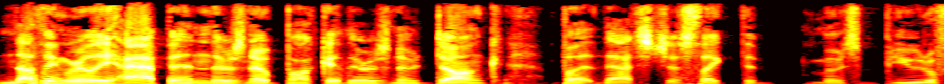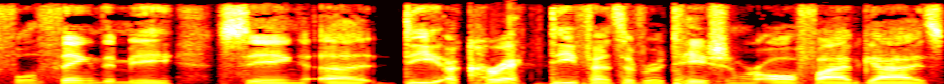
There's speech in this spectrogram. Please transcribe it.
Nothing really happened. There's no bucket. There was no dunk. But that's just like the most beautiful thing to me, seeing a, de- a correct defensive rotation where all five guys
